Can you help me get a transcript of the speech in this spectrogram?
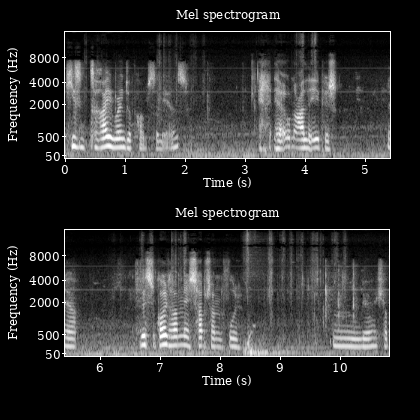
Hier sind drei Ranger Pumps, dein Ernst? Ja, und alle episch. Ja. Willst du Gold haben? Ich hab schon full. Mm, ja, ich hab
